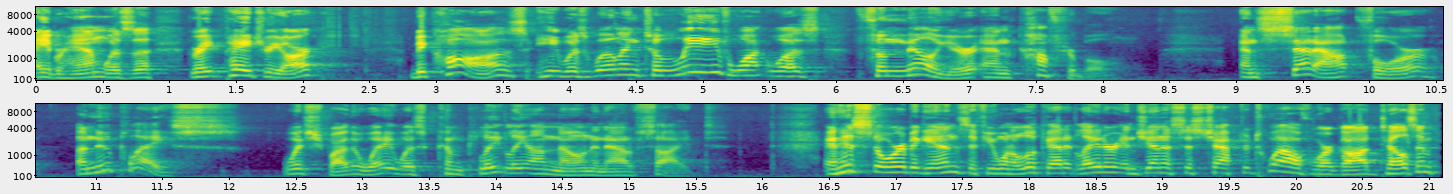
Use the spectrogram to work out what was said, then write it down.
Abraham was a great patriarch because he was willing to leave what was familiar and comfortable and set out for a new place which, by the way, was completely unknown and out of sight. And his story begins, if you want to look at it later, in Genesis chapter 12, where God tells him,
